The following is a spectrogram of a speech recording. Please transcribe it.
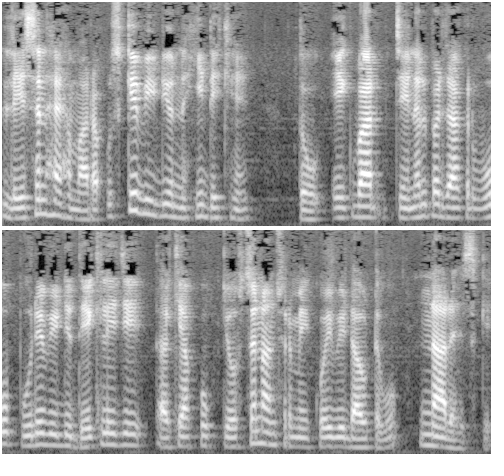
लेसन है हमारा, उसके वीडियो नहीं देखे तो एक बार चैनल पर जाकर वो पूरे वीडियो देख लीजिए, ताकि आपको क्वेश्चन आंसर में कोई भी डाउट है वो ना रह सके।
